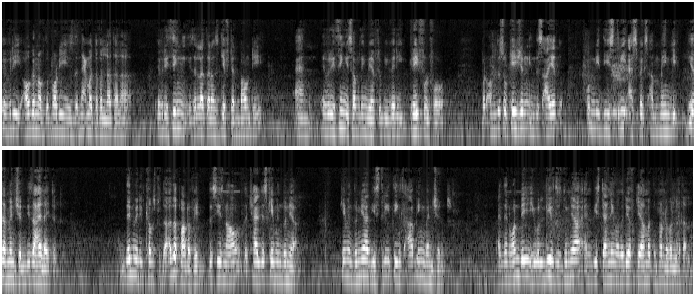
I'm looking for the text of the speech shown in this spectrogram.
every organ of the body is the ni'mat of Allah Ta'ala. Everything is Allah Ta'ala's gift and bounty. And everything is something we have to be very grateful for. But on this occasion, in this ayat, only these three aspects are mainly, these are mentioned, these are highlighted. Then when it comes to the other part of it, this is now the child just came in dunya. Came in dunya, these three things are being mentioned. And then one day he will leave this dunya and be standing on the day of Qiyamah in front of Allah Ta'ala.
